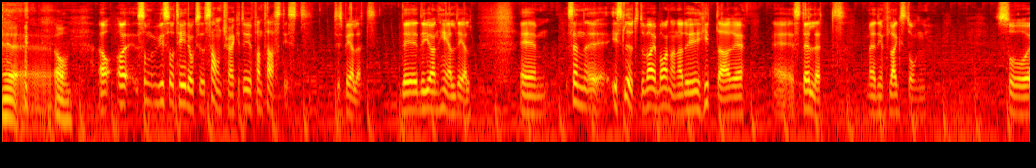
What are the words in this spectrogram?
Eh, ja, Ja, och som vi sa tidigare också, soundtracket är ju fantastiskt till spelet. Det, det gör en hel del. Ehm, sen eh, i slutet av varje bana när du hittar eh, eh, stället med din flaggstång så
